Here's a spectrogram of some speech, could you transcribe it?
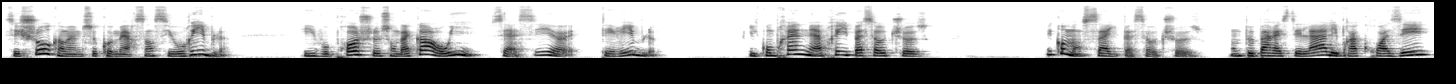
C'est chaud quand même ce commerce, hein, c'est horrible. Et vos proches sont d'accord, oui, c'est assez euh, terrible. Ils comprennent, mais après ils passent à autre chose. Mais comment ça, ils passent à autre chose? On ne peut pas rester là, les bras croisés.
